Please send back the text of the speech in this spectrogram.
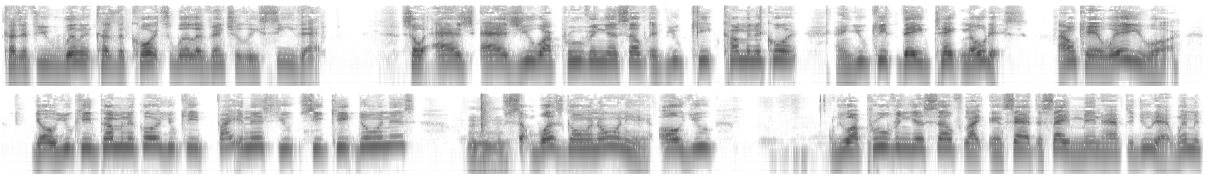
Because if you willing, because the courts will eventually see that. So as as you are proving yourself, if you keep coming to court and you keep they take notice. I don't care where you are. Yo, you keep coming to court, you keep fighting this, you she keep doing this. Mhm. So, what's going on here? Oh, you you are proving yourself like and sad to say men have to do that. Women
